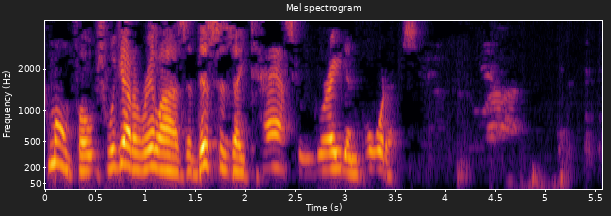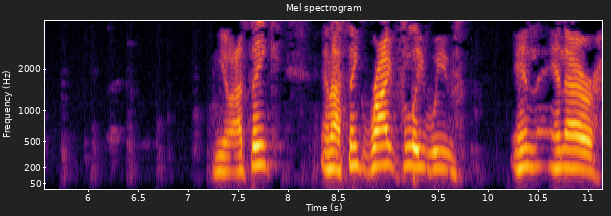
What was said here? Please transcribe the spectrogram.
Come on, folks. We got to realize that this is a task of great importance. You know, I think, and I think rightfully we've, in, in our,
